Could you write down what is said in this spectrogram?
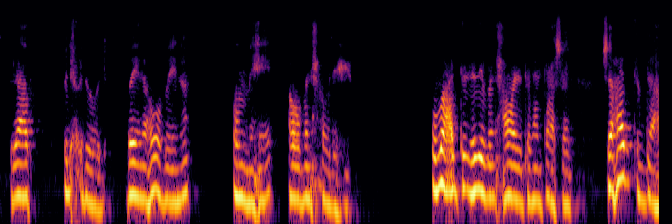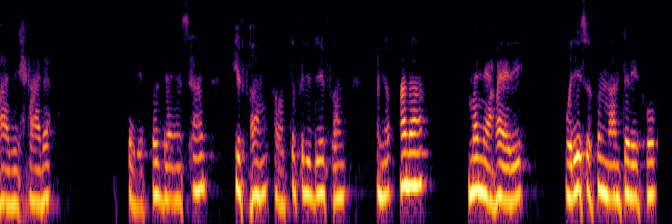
اختلاف بالحدود بينه وبين أمه أو من حوله. وبعد تقريبا حوالي 18 شهر تبدأ هذه الحالة. تبدأ الإنسان يفهم أو الطفل يبدأ يفهم أنه أنا من غيري وليس كل ما أمتلكه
